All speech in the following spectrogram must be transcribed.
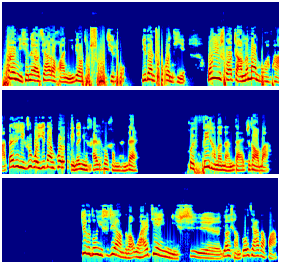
或者你现在要加的话，你一定要做食物记录。一旦出问题，我跟你说，长得慢不怕，但是你如果一旦过敏了，你的孩子会很难带，会非常的难带，知道吧？这个东西是这样子的，我还建议你是要想多加的话，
